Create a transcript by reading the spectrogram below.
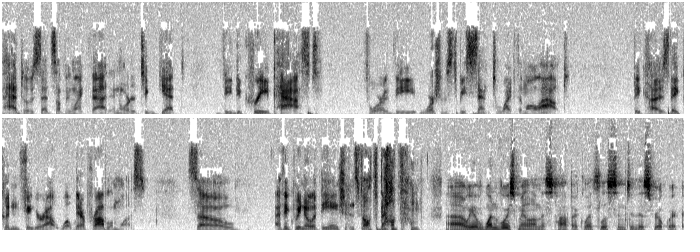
had to have said something like that in order to get the decree passed for the warships to be sent to wipe them all out because they couldn't figure out what their problem was. So I think we know what the ancients felt about them. Uh, we have one voicemail on this topic. Let's listen to this real quick.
